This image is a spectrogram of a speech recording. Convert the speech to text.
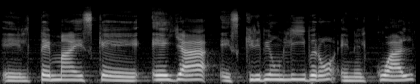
El tema es que ella escribe un libro en el cual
